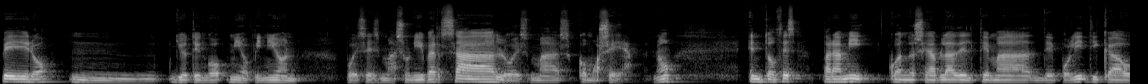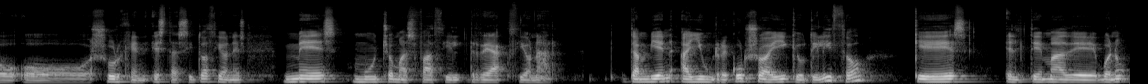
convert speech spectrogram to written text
pero mm, yo tengo mi opinión, pues es más universal o es más como sea, ¿no? Entonces, para mí, cuando se habla del tema de política o, o surgen estas situaciones, me es mucho más fácil reaccionar. También hay un recurso ahí que utilizo, que es el tema de, bueno,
